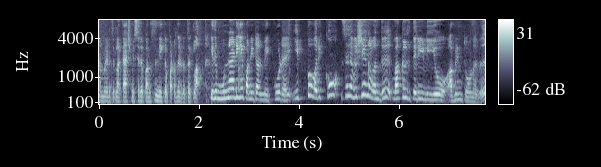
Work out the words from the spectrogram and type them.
நம்ம எடுத்துக்கலாம். காஷ்மீர் சிறப்பு அந்தஸ்து நீக்கப்பட்டதும் எடுத்துக்கலாம். இது முன்னாடியே பண்ணிட்டாலுமே கூட இப்போ வரைக்கும் சில விஷயங்கள் வந்து மக்களுக்கு தெரியலையோ அப்படின்னு தோணுது.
